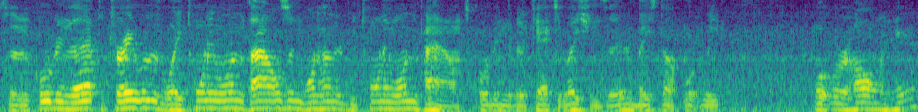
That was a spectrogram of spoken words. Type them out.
So according to that, the trailers weigh 21,121 pounds, according to the calculations there, based off what we, what we're hauling here.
